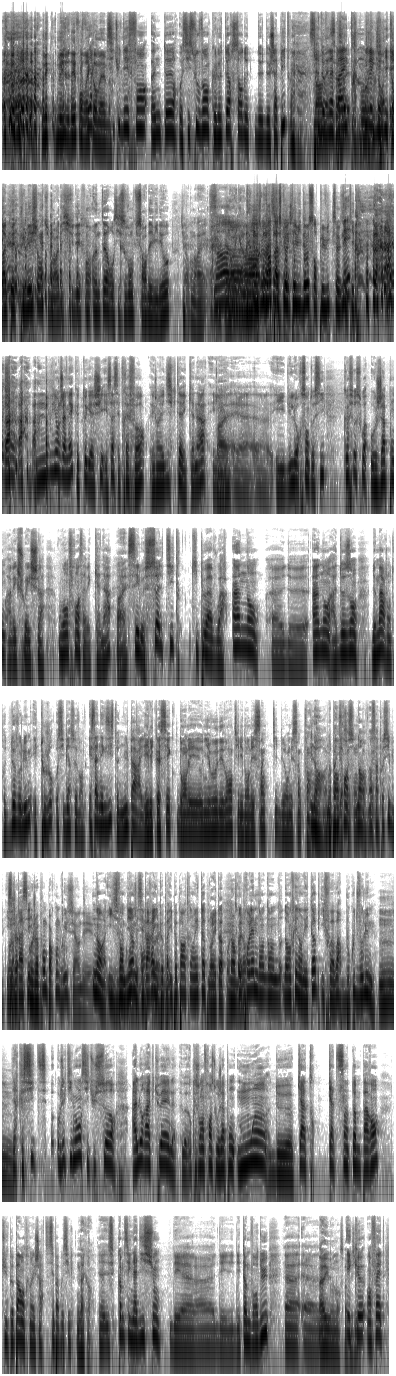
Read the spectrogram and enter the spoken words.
mais, mais je défendrai quand même. Si tu défends Hunter aussi souvent que l'auteur sort de, de, de chapitres, ça Non, devrait ça pas être trop régulier. T'aurais pu être plus méchant, tu m'aurais dit si tu défends Hunter aussi souvent que tu sors des vidéos, tu vois, on aurait. Non, Non, non, regarde. non, parce que tes vidéos sortent plus vite que titres. Attention, n'oublions jamais que Togashi, et ça c'est très fort, et j'en ai discuté avec Kana, et, Ouais. euh, euh, et ils le ressentent aussi, que ce soit au Japon avec Shueisha ou en France avec Kana, Ouais. c'est le seul titre qui peut avoir un an euh, de un an à deux ans de marge entre deux volumes et toujours aussi bien se vendre. Et ça n'existe nulle part Et ailleurs. il est classé dans les, au niveau des ventes, il est dans les 5 titres, dans les 5, enfin, Non, pas en France. 50 Non, c'est impossible. Ils Au, sont Ja- pas assez. au Japon, par contre, oui, c'est un des. Non, il se vend bien, mais c'est pareil. Il peut pas, il peut pas entrer dans les tops. Dans les tops, ouais. Non, Parce que bah le problème dans- dans- d'entrer dans les tops, il faut avoir beaucoup de volume. Mmh. C'est-à-dire que si, objectivement, si tu sors à l'heure actuelle, euh, que ce soit en France ou au Japon, moins de 4, 4 5 tomes par an, tu ne peux pas rentrer dans les charts. C'est pas possible. D'accord. Euh, comme c'est une addition des, euh, des, des tomes vendus, euh, Ah oui, non, c'est pas et possible. que, en fait,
